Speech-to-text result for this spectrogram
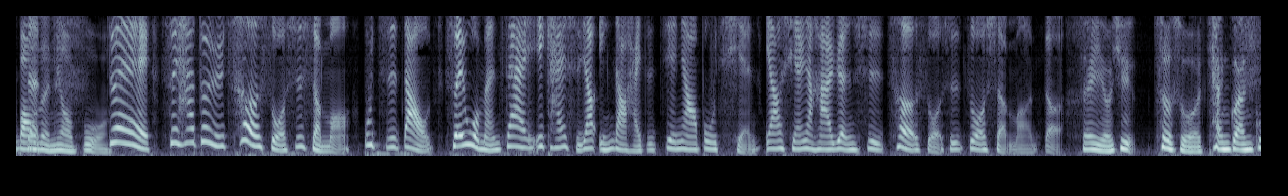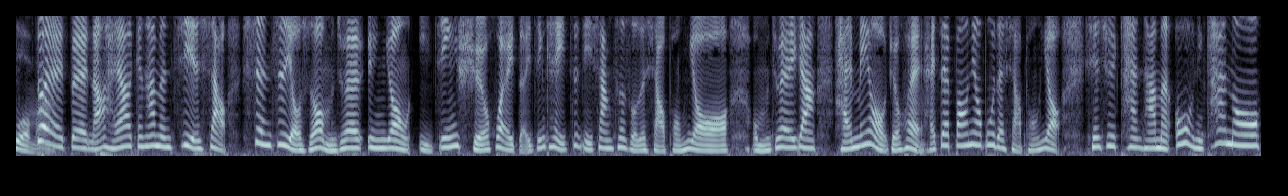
包的尿布。对，所以他对于厕所是什么不知道。所以我们在一开始要引导孩子借尿布前，要先让他认识厕所是做什么的。所以有去。厕所参观过吗？对对，然后还要跟他们介绍，甚至有时候我们就会运用已经学会的、已经可以自己上厕所的小朋友哦，我们就会让还没有学会、还在包尿布的小朋友先去看他们哦。你看哦，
